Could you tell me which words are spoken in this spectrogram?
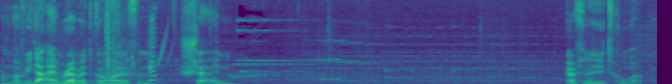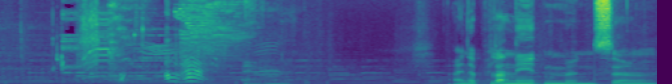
Haben wir wieder einem Rabbit geholfen. Schön. Öffne die Truhe. Eine Planetenmünze.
